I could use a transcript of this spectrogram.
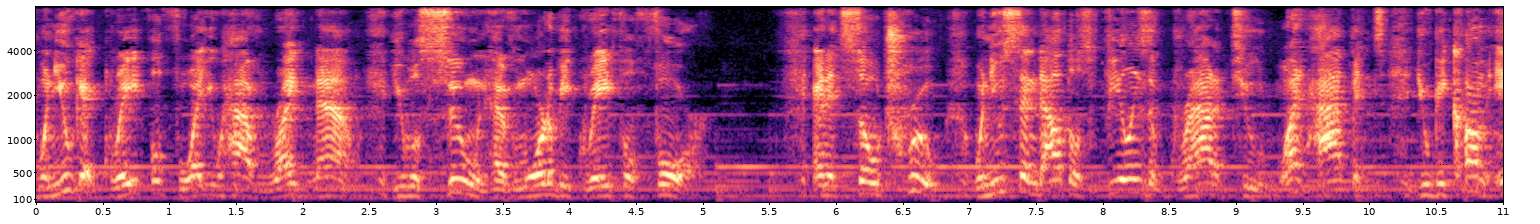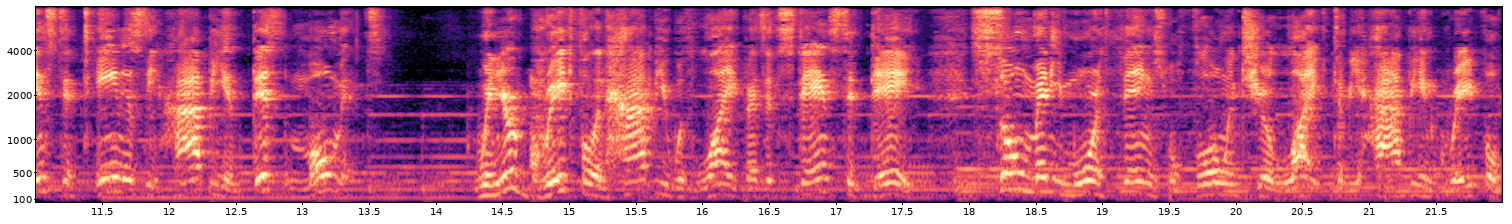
When you get grateful for what you have right now, you will soon have more to be grateful for. And it's so true. When you send out those feelings of gratitude, what happens? You become instantaneously happy in this moment. When you're grateful and happy with life as it stands today, so many more things will flow into your life to be happy and grateful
